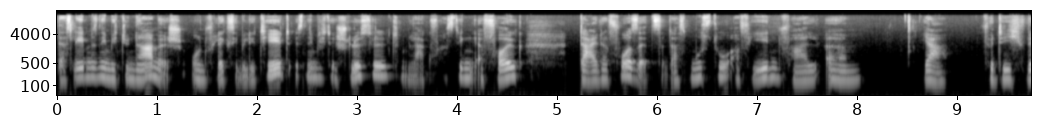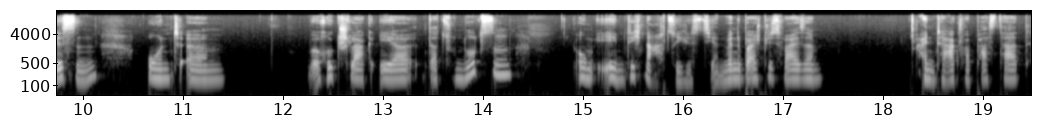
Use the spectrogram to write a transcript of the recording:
Das Leben ist nämlich dynamisch und Flexibilität ist nämlich der Schlüssel zum langfristigen Erfolg deiner Vorsätze. Das musst du auf jeden Fall ähm, ja für dich wissen und ähm, Rückschlag eher dazu nutzen, um eben dich nachzujustieren. Wenn du beispielsweise einen Tag verpasst hat,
